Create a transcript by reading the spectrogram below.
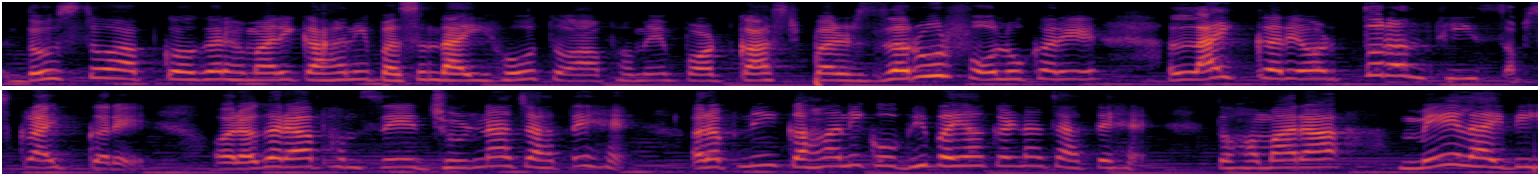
दोस्तों, आपको अगर हमारी कहानी पसंद आई हो तो आप हमें पॉडकास्ट पर ज़रूर फॉलो करें लाइक करें और तुरंत ही सब्सक्राइब करें। और अगर आप हमसे जुड़ना चाहते हैं और अपनी कहानी को भी बयां करना चाहते हैं तो हमारा मेल आईडी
